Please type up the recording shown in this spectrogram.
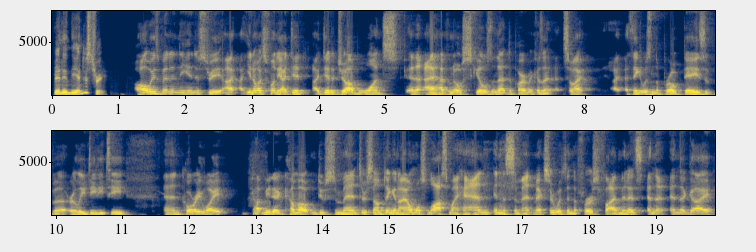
been in the industry. Always been in the industry. I, you know, it's funny. I did, I did a job once, and I have no skills in that department because I, so I, I- think it was in the broke days of uh, early DDT, and Corey White got me to come out and do cement or something, and I almost lost my hand in the cement mixer within the first five minutes, and the and the guy.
